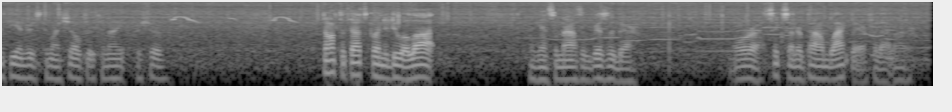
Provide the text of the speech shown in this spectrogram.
at the entrance to my shelter tonight for sure. Not that that's going to do a lot against a massive grizzly bear, or a 600 pound black bear for that matter.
